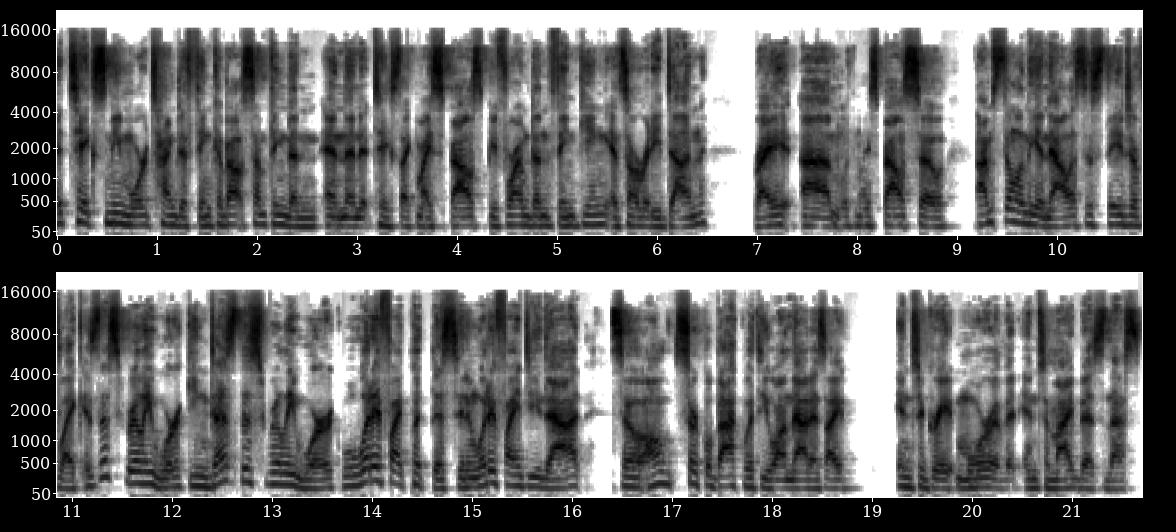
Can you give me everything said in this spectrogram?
it takes me more time to think about something than and then it takes like my spouse before i'm done thinking it's already done right um, with my spouse. So i'm still in the analysis stage of like is this really working? Does this really work? Well what if i put this in? And what if i do that? So i'll circle back with you on that as i integrate more of it into my business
